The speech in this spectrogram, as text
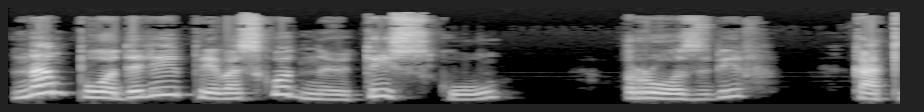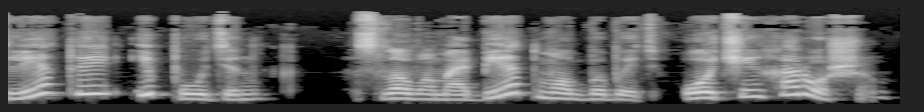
Нам подали превосходную треску, розбив, котлеты и пудинг. Словом, обед мог бы быть очень хорошим.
